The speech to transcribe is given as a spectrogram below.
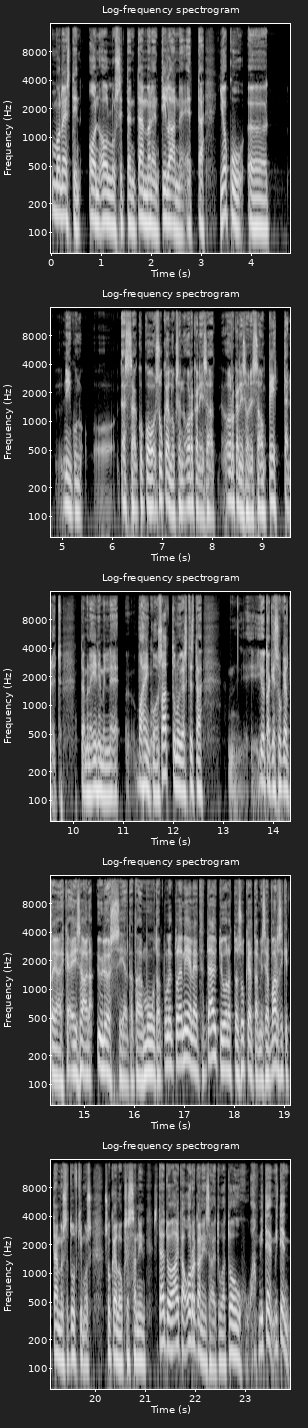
monesti on ollut sitten tämmöinen tilanne, että joku ö, niin kuin tässä koko sukelluksen organisa- organisoinnissa on pettänyt. Tämmöinen inhimillinen vahinko on sattunut ja sitten sitä mm, jotakin sukeltajaa ehkä ei saada ylös sieltä tai muuta. Tulee, tulee mieleen, että täytyy olla tuon sukeltamisen, varsinkin tämmöisessä tutkimussukelluksessa, niin se täytyy olla aika organisoitua touhua. Miten, miten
